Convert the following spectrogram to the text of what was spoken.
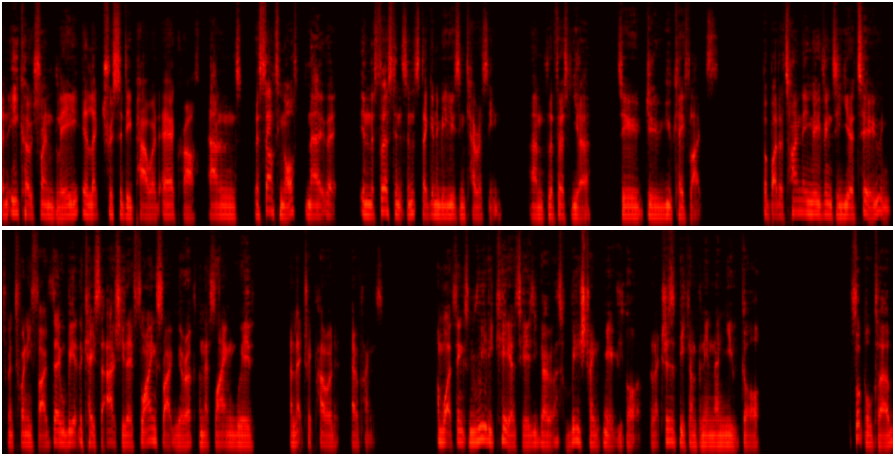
an eco-friendly electricity powered aircraft. And they're starting off now that in the first instance, they're going to be using kerosene um, for the first year to do UK flights. But by the time they move into year two in 2025, they will be at the case that actually they're flying throughout Europe and they're flying with electric powered airplanes. And what I think is really key is you go, that's a really strange move. You've got electricity company and then you've got a football club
